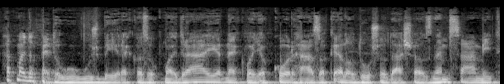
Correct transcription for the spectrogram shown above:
Hát majd a pedagógus bérek azok majd ráérnek, vagy a kórházak eladósodása az nem számít,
